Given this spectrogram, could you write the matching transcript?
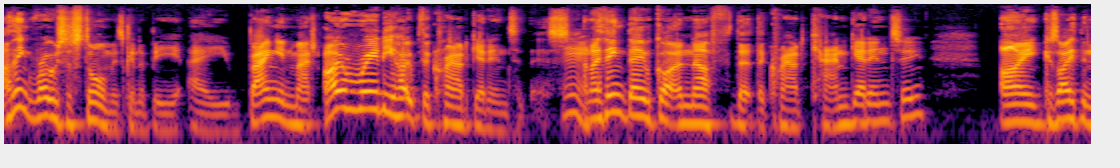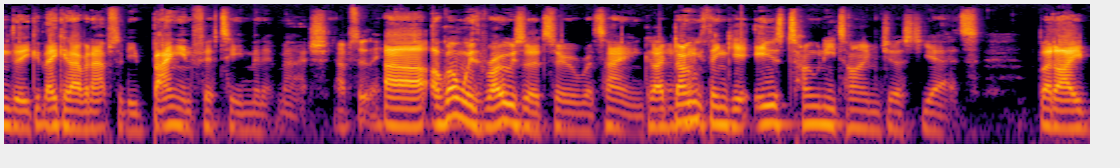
I think Rosa Storm is going to be a banging match. I really hope the crowd get into this, and I think they've got enough that the crowd can get into. I because I think they could, they could have an absolutely banging 15 minute match. Absolutely. Uh, I've gone with Rosa to retain because I don't Mm-hmm. think it is Toni time just yet, but I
